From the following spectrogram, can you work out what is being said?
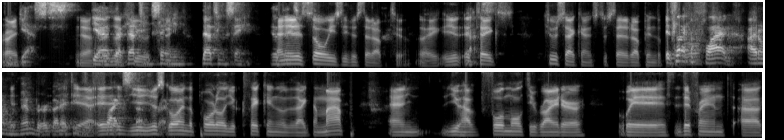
right? Yes. Yeah. Yeah. That, that's insane. Thing. That's insane. and it is so easy to set up too. Like it, yes. it, takes two seconds to set it up in the. It's portal. like a flag. I don't remember, but I think yeah, it, stuff, you just right? go in the portal, you click in like the map, and you have full multi writer with different uh,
